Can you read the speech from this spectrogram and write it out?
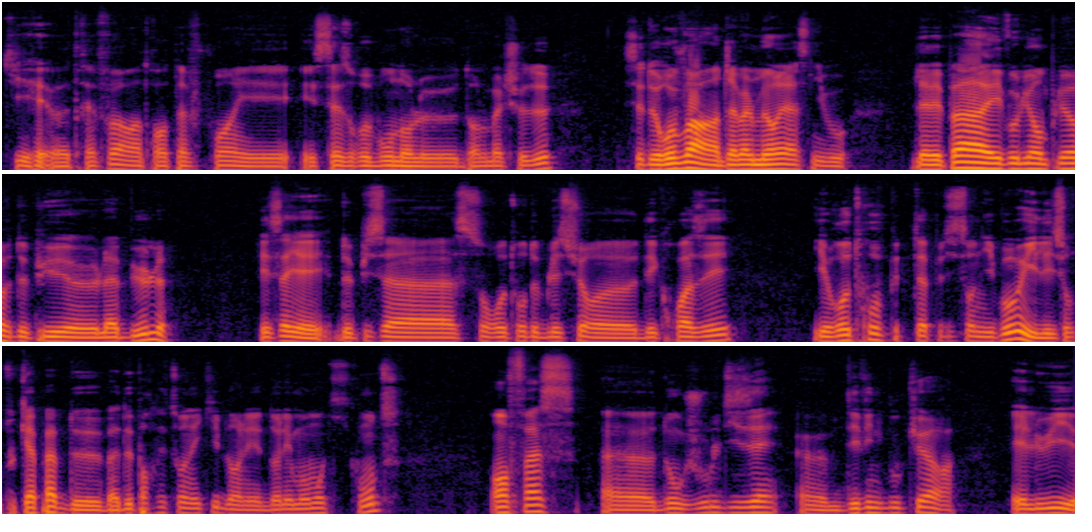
qui est très fort, 39 points et, et 16 rebonds dans le, dans le match 2, c'est de revoir un Jamal Murray à ce niveau. Il n'avait pas évolué en playoff depuis euh, la bulle, et ça y est, depuis son retour de blessure euh, décroisée, il retrouve petit à petit son niveau, et il est surtout capable de, bah, porter son équipe dans les, dans les moments qui comptent. En face, euh, donc je vous le disais, Devin Booker est lui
